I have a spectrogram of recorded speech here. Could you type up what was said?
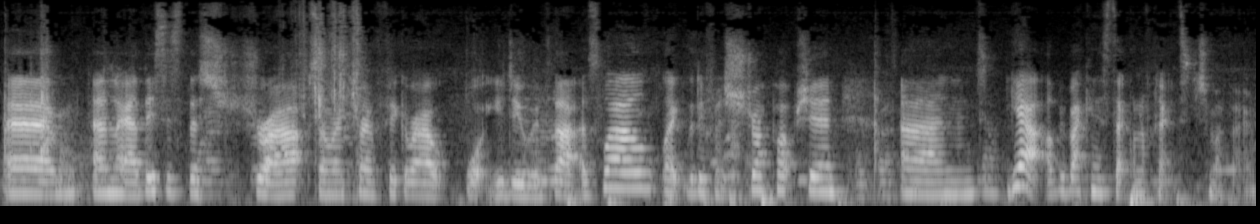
Um, and yeah, this is the strap, so I'm going to try and figure out what you do with that as well, like the different strap option. And yeah, I'll be back in a sec when I've connected to my phone.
